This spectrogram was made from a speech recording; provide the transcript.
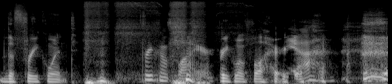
the frequent frequent flyer. frequent flyer. yeah.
